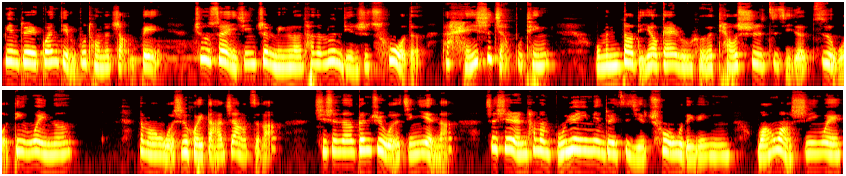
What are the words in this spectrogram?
面对观点不同的长辈，就算已经证明了他的论点是错的，他还是讲不听。我们到底要该如何调试自己的自我定位呢？那么我是回答这样子啦。其实呢，根据我的经验呐，这些人他们不愿意面对自己的错误的原因。往往是因为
